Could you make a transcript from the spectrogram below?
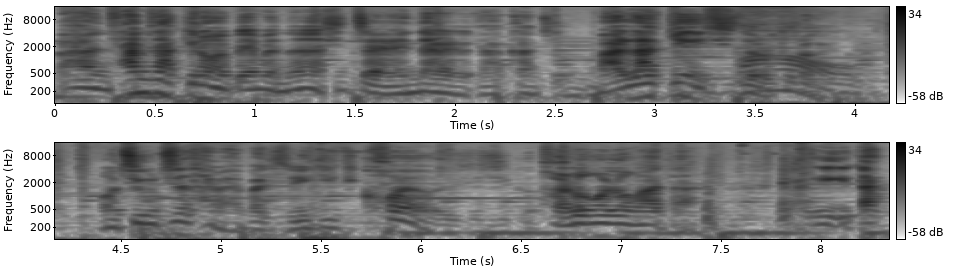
한 3, 4kg만 빼면은 진짜 옛날 약간 좀 말라깽이 시절로 돌아갈 것 같아. 어 지금 진짜 살 많이 빠졌어. 이게 커요 이제 지금. 헐렁헐렁하다. 딱 이게 딱,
